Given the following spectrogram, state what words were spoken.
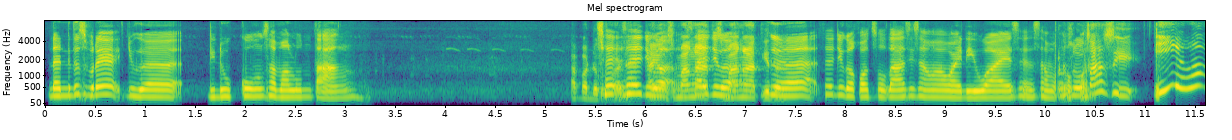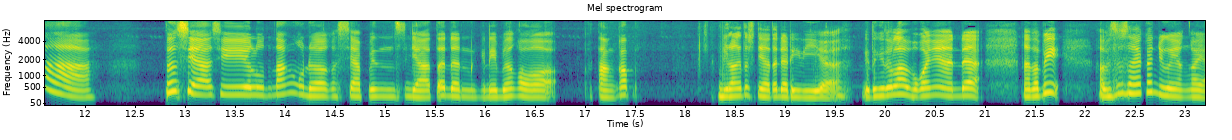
dan itu sebenarnya juga didukung sama Luntang. Apa Saya, dukungannya? saya juga Ayo, semangat, saya juga semangat gitu. enggak, saya juga konsultasi sama YDY, saya sama Konsultasi. Iya. Terus ya si Luntang udah kesiapin senjata dan dia bilang kalau ketangkap bilang itu senjata dari dia. Gitu-gitulah pokoknya ada. Nah, tapi habis itu saya kan juga yang nggak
